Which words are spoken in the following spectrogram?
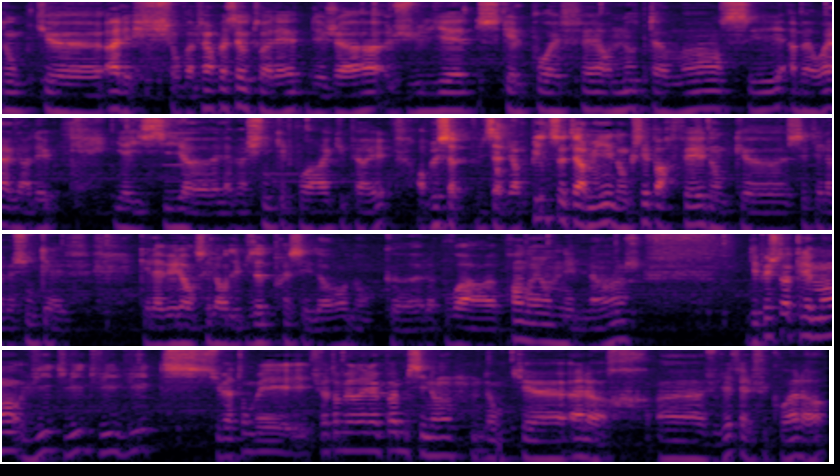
Donc, euh, allez, on va le faire passer aux toilettes déjà. Juliette, ce qu'elle pourrait faire notamment, c'est... Ah bah ouais, regardez, il y a ici euh, la machine qu'elle pourra récupérer. En plus, ça, vient pile de se terminer, donc c'est parfait. Donc, euh, c'était la machine qu'elle avait lancée lors de l'épisode précédent. Donc, elle va pouvoir prendre et emmener le linge. Dépêche-toi Clément, vite, vite, vite, vite. Tu vas tomber, tu vas tomber dans la pomme sinon. Donc, alors, Juliette, elle fait quoi là?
